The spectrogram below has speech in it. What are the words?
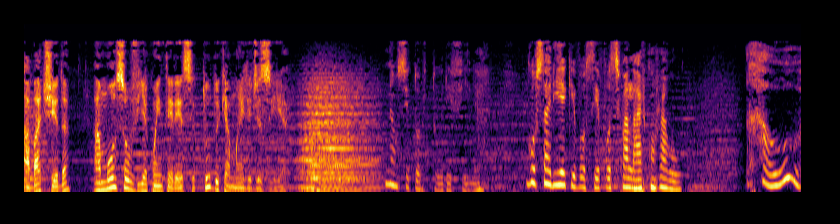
Abatida, a moça ouvia com interesse tudo que a mãe lhe dizia. Não se torture, filha. Gostaria que você fosse falar com Raul. Raul?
